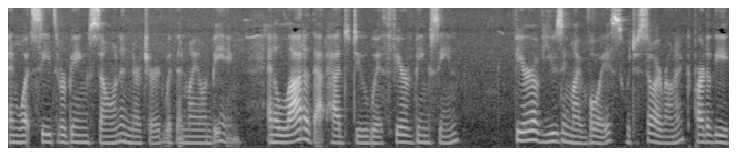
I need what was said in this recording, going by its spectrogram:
and what seeds were being sown and nurtured within my own being. And a lot of that had to do with fear of being seen, fear of using my voice, which is so ironic. Part of the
